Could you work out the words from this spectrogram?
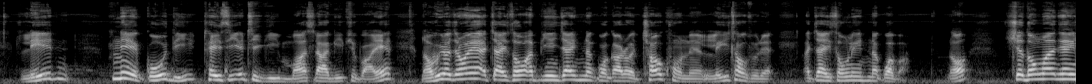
။၄နှစ်ကိုဒီထိပ်စီအထီကြီးမာစတာကြီးဖြစ်ပါတယ်။နောက်ပြီးတော့ကျွန်တော်ရဲ့အကြိုက်ဆုံးအပြင်ကြိုက်နှစ်ကွက်ကတော့6ခွန်နဲ့46ဆိုတဲ့အကြိုက်ဆုံးလေးနှစ်ကွက်ပါ။နော် ရှစ်သုံးဝန်းချင်း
